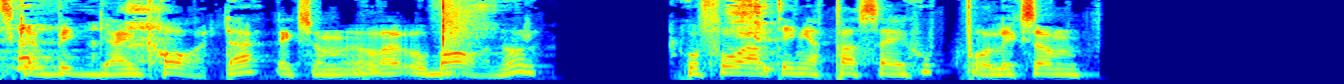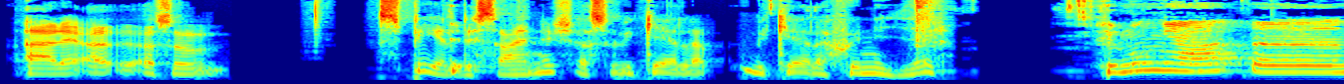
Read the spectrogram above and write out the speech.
ska bygga en karta liksom, och banor. Och få allting att passa ihop och liksom... Är det, alltså... Speldesigners, alltså vilka jävla, vilka jävla genier. Hur många, eh,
